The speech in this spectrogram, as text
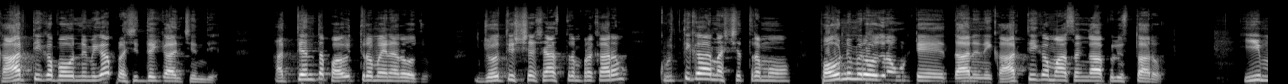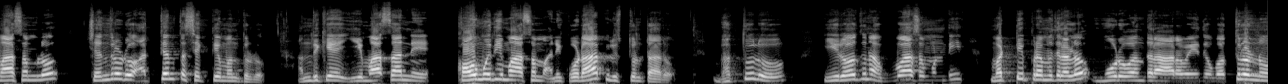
కార్తీక పౌర్ణమిగా ప్రసిద్ధిగాంచింది. అత్యంత పవిత్రమైన రోజు. జ్యోతిష్య శాస్త్రం ప్రకారం కృత్తికా నక్షత్రము పౌర్ణమి రోజున ఉంటే దానిని కార్తీక మాసంగా పిలుస్తారు. ఈ మాసంలో చంద్రుడు అత్యంత శక్తిమంతుడు. అందుకే ఈ మాసాన్ని కౌముది మాసం అని కూడా పిలుస్తుంటారు. భక్తులు ఈ రోజున ఉపవాసం ఉండి మట్టి ప్రమిదలలో మూడు వందల అరవై ఐదు వత్తులను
